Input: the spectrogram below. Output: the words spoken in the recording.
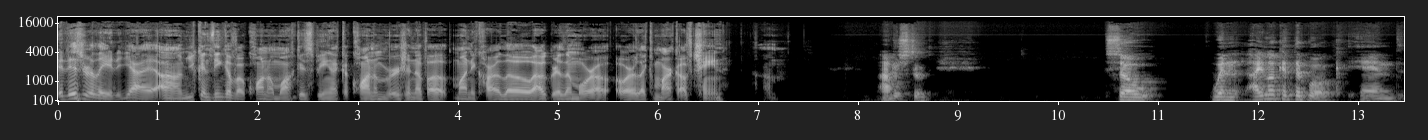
It is related, yeah. Um, you can think of a quantum walk as being like a quantum version of a Monte Carlo algorithm or a, or like a Markov chain. Um, Understood. So when I look at the book and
